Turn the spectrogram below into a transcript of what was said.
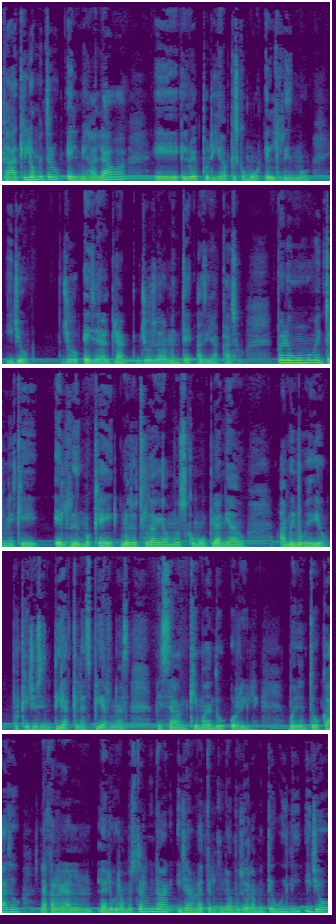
cada kilómetro él me jalaba, eh, él me ponía pues como el ritmo y yo, yo, ese era el plan, yo solamente hacía caso. Pero hubo un momento en el que el ritmo que nosotros habíamos como planeado a mí no me dio, porque yo sentía que las piernas me estaban quemando horrible. Bueno, en todo caso, la carrera la logramos terminar y ya no la terminamos solamente Willy y yo,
